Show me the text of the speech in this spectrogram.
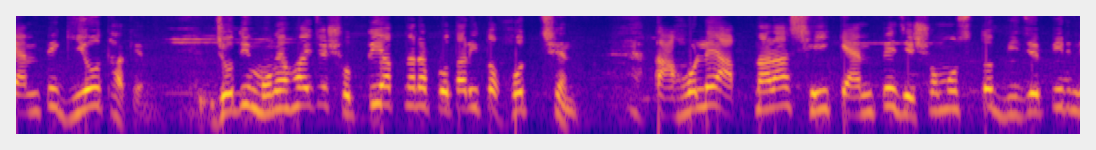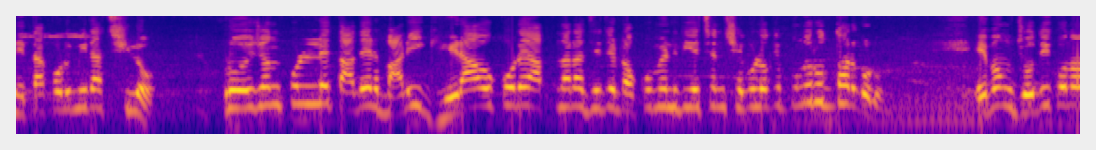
ক্যাম্পে গিয়েও থাকেন, যদি মনে হয় যে সত্যি আপনারা প্রতারিত হচ্ছেন, তাহলে আপনারা সেই ক্যাম্পে যে সমস্ত বিজেপির নেতাকর্মীরা ছিল প্রয়োজন পড়লে তাদের বাড়ি ঘেরাও করে আপনারা যে যে ডকুমেন্ট দিয়েছেন সেগুলোকে পুনরুদ্ধার করুন। এবং যদি কোনো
